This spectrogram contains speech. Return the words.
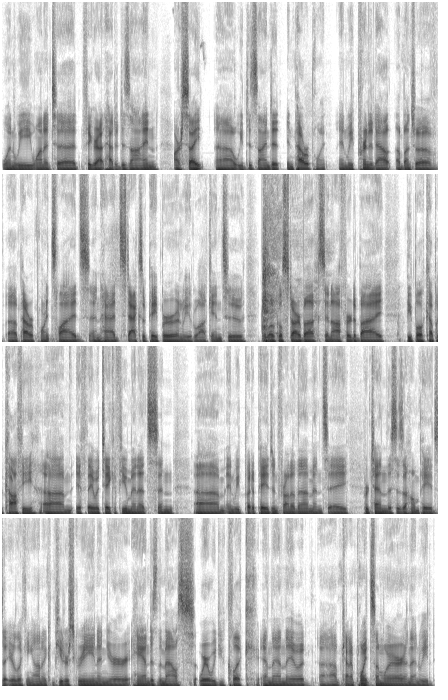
when we wanted to figure out how to design our site, uh, we designed it in PowerPoint and we printed out a bunch of uh, PowerPoint slides and had stacks of paper. And we would walk into the local Starbucks and offer to buy people a cup of coffee um, if they would take a few minutes. And um, and we'd put a page in front of them and say, pretend this is a homepage that you're looking on a computer screen and your hand is the mouse. Where would you click? And then they would uh, kind of point somewhere, and then we'd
